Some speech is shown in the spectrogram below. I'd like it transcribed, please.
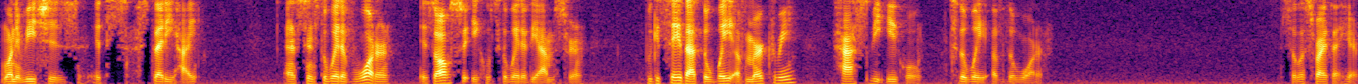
when it reaches its steady height, and since the weight of water is also equal to the weight of the atmosphere, we could say that the weight of mercury has to be equal to the weight of the water. So let's write that here.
